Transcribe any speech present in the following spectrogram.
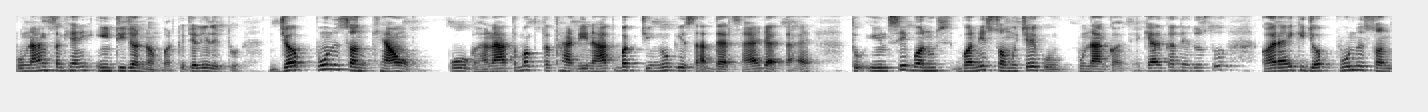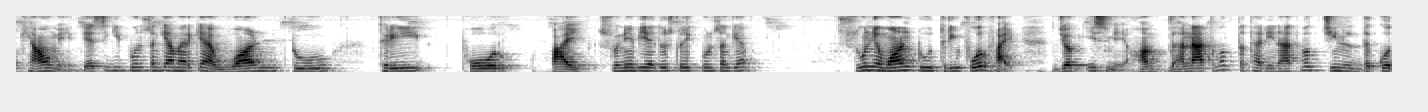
पूर्णांक संख्या यानी इंटीजर नंबर तो चलिए दोस्तों, जब पूर्ण संख्याओं को घनात्मक तथा ऋणात्मक चिन्हों के साथ दर्शाया जाता है तो इनसे बने समुचय को पूर्णांक कहते हैं। क्या कहते हैं दोस्तों? कह रहा है कि जब पूर्ण संख्याओं में, जैसे कि पूर्ण संख्या हमारे क्या है? One two three four five सुने भी है दोस्तों एक पूर्ण संख्या। शून्य, one, two, three, four, five. जब इसमें हम धनात्मक तथा ऋणात्मक चिन्ह को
